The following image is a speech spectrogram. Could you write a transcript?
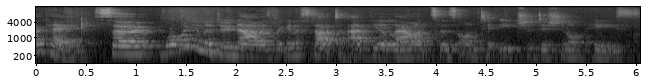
Okay, so what we're going to do now is we're going to start to add the allowances onto each additional piece.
